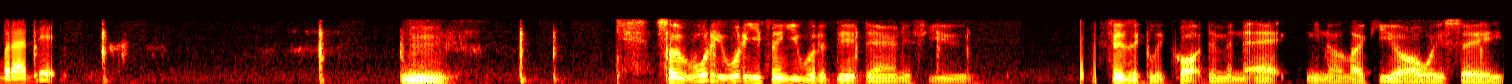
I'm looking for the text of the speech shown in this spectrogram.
but I didn't. Hmm. So what do you what do you think you would have did, Darren, if you physically caught them in the act? You know, like you always say,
